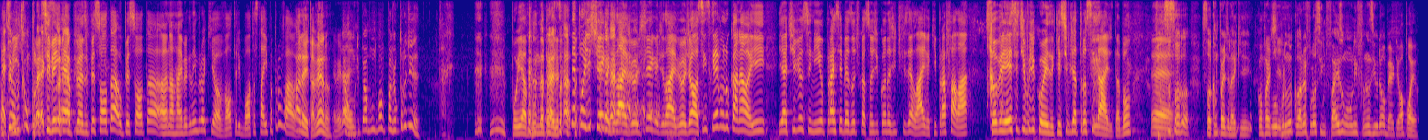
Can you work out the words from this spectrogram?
É um se tema bem- muito complexo. Se bem, é, mas o pessoal tá, o pessoal tá, a Ana Heimberg lembrou aqui, ó, Walter e Bottas tá aí pra provar. Olha aí, tá vendo? É verdade. É um que põe a bunda pra, pra jogo todo dia. Põe a bunda pra jogo. Depois de chega de live hoje, chega de live hoje, ó, se inscrevam no canal aí e ativem o sininho pra receber as notificações de quando a gente fizer live aqui pra falar sobre esse tipo de coisa, que esse tipo de atrocidade, tá bom? É, Só, só compartilhar aqui. compartilha. O Bruno Collor falou assim: faz um OnlyFans Yuri Alberto. Eu apoio.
